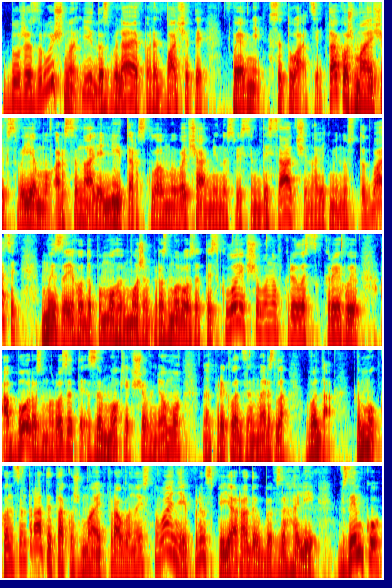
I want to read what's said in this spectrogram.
дуже зручно і дозволяє передбачити певні ситуації. Також маючи в своєму арсеналі літр склоомивача мінус 80 чи навіть мінус 120, ми за його допомогою можемо розморозити скло, якщо воно вкрилось кригою, або розморозити замок, якщо в ньому, наприклад, замерзла вода. Тому концентрати також мають право на існування, і в принципі я радив би взагалі взимку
